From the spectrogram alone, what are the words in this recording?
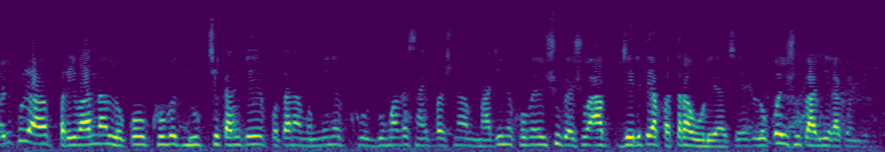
બિલકુલ આ પરિવારના લોકો ખૂબ જ દુઃખ છે કારણ કે પોતાના મમ્મીને ગુમાવે સાઠ વર્ષના માજીને ખોવાય શું કહેશું? આપ જે રીતે આ પતરા ઉડ્યા છે લોકોએ શું કાળજી રાખવાની? છે?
